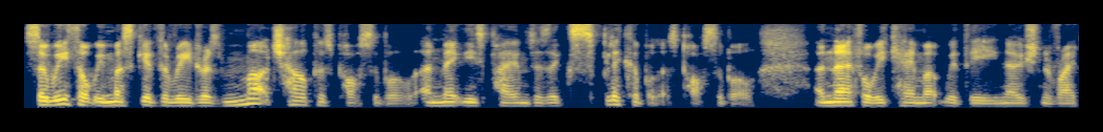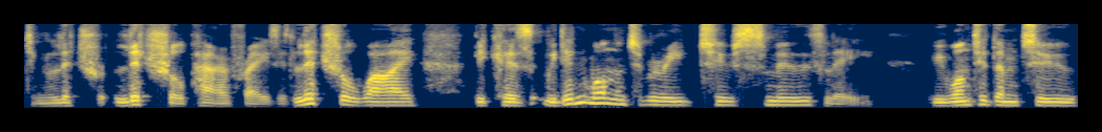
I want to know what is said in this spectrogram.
So we thought we must give the reader as much help as possible and make these poems as explicable as possible. And therefore, we came up with the notion of writing literal, literal paraphrases. Literal, why? Because we didn't want them to be read too smoothly. We wanted them to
